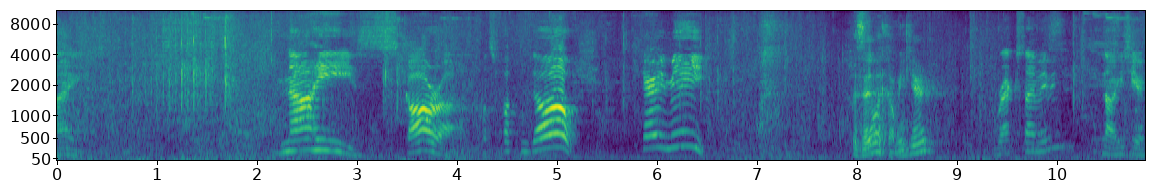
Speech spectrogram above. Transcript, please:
Nice. Nice! Scarra! Let's fucking go! Carry me! Is anyone coming here? Rex time maybe? No, he's here.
